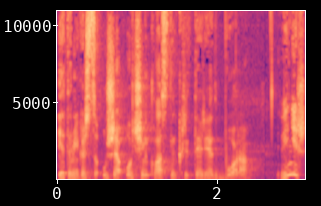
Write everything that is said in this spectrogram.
И это, мне кажется, уже очень классный критерий отбора. Видишь,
